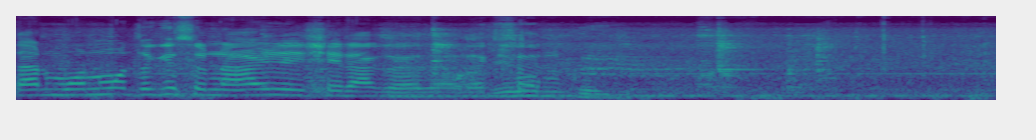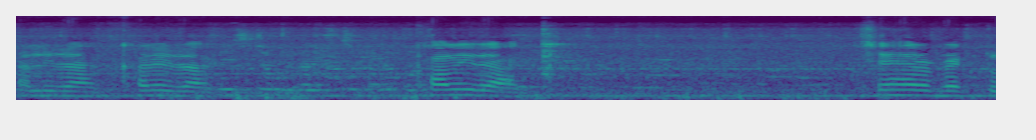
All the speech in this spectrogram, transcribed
তার মন মতো কিছু না হইলে সে রাগ হয়ে যায় দেখছেন? খালি রাগ খালি রাগ খালি রাগ চেহারাটা একটু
